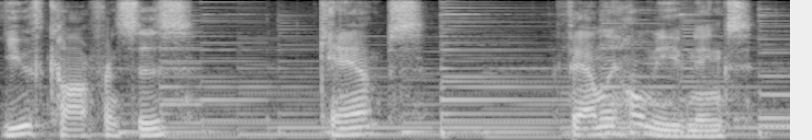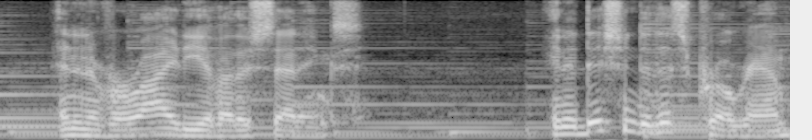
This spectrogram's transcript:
youth conferences, camps, family home evenings, and in a variety of other settings. In addition to this program,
